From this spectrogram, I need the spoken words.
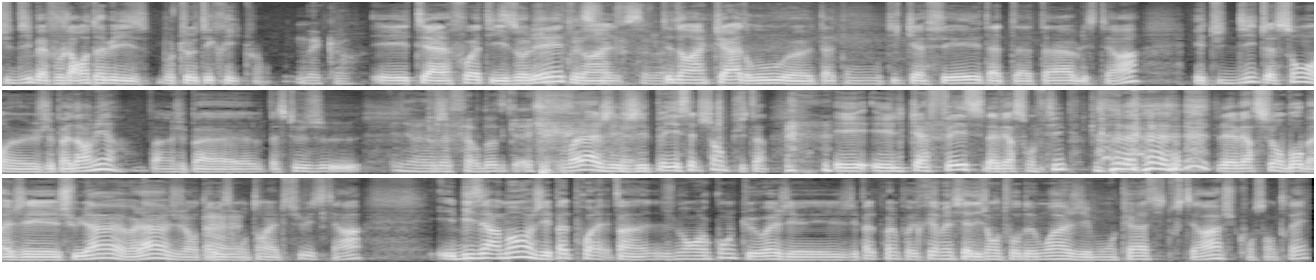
tu te dis, bah, faut que je la rentabilise. Donc, tu t'écris. D'accord. Et t'es à la fois isolé, un, Tout seul, ouais. t'es dans un cadre où euh, t'as ton petit café, t'as ta table, etc. Et tu te dis de toute façon, euh, je vais pas dormir. Enfin, je vais pas parce que je, Il n'y a rien à faire d'autre qu'avec. voilà, j'ai, payé cette chambre, putain. Et, et le café, c'est la version type. c'est la version bon bah je suis là, voilà, j'ai rentabilisé Ouais. mon temps là-dessus, etc. Et bizarrement, j'ai pas de problème. Enfin, je me rends compte que ouais, j'ai, pas de problème pour écrire, même s'il y a des gens autour de moi, j'ai mon casque, etc. Je suis concentré.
